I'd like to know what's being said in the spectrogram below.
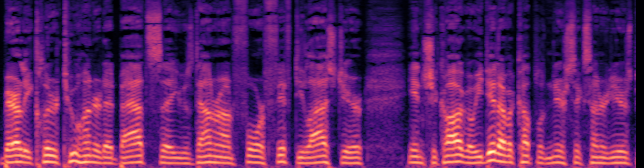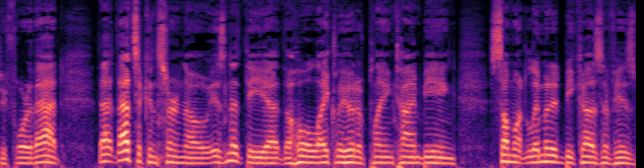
barely clear 200 at bats. Uh, he was down around 450 last year in Chicago. He did have a couple of near 600 years before that. That that's a concern, though, isn't it? The uh, the whole likelihood of playing time being somewhat limited because of his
